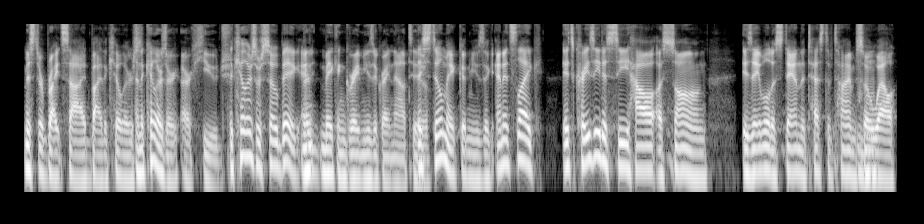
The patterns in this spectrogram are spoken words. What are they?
Mr. Brightside by the Killers. And the Killers are are huge. the Killers are so big and and making great music right now too. they still make good music. And it's like, it's crazy to see how a song is able to stand the test of time so Mm-hmm. well.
